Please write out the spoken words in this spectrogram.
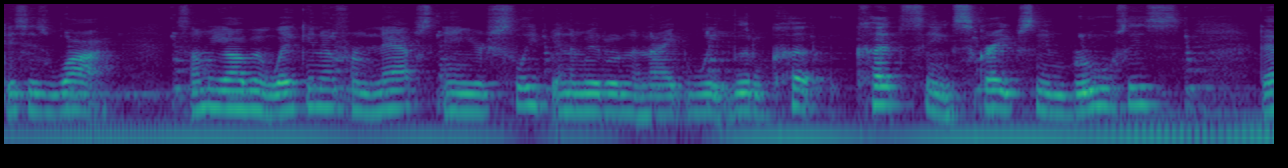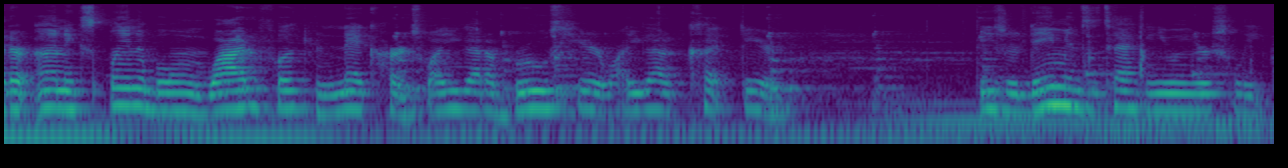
This is why. Some of y'all been waking up from naps and you're asleep in the middle of the night with little cut, cuts and scrapes and bruises that are unexplainable and why the fuck your neck hurts, why you got a bruise here, why you got a cut there. These are demons attacking you in your sleep.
